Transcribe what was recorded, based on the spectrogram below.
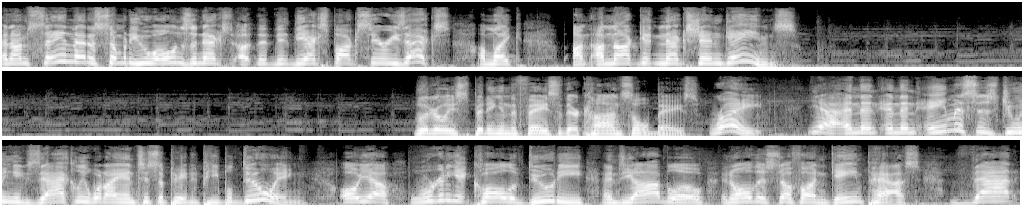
And I'm saying that as somebody who owns the next uh, the, the, Xbox Series X. I'm like, I'm, I'm not getting next gen games. Literally spitting in the face of their console base. Right. Yeah, and then and then Amos is doing exactly what I anticipated people doing. Oh yeah, we're gonna get Call of Duty and Diablo and all this stuff on Game Pass. That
